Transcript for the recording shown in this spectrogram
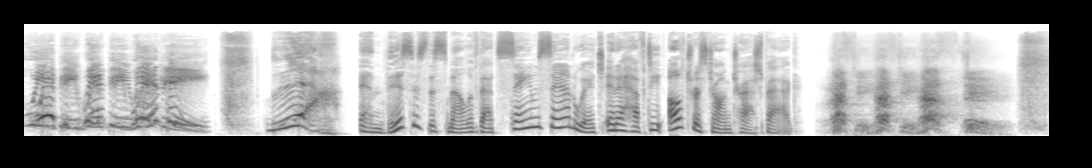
Wimpy, wimpy, wimpy. Blech! And this is the smell of that same sandwich in a hefty, ultra strong trash bag. Hefty, hefty, hefty.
